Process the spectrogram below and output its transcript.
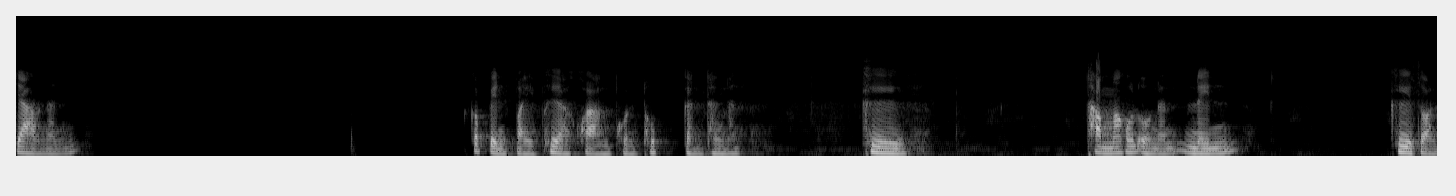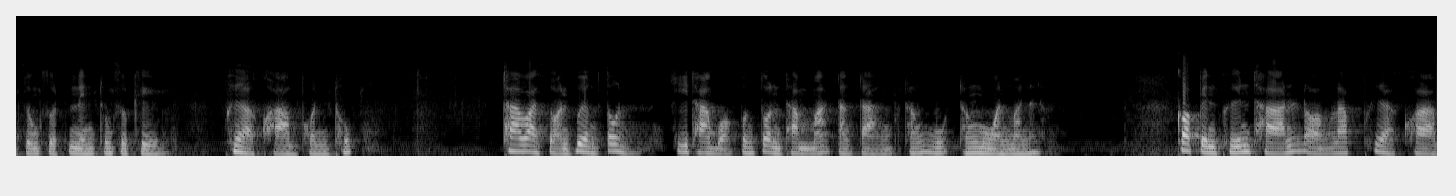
เจ้านั้น ก็เป็นไปเพื่อความพ้นทุกข์กันทั้งนั้น คือธรรมะขององค์นั้นเน้น คือสอนสูงสุดเน้นสูงสุดคือเพื่อความพ้นทุกข์ ถ้าว่าสอนเบื้องต้น ชี้ทางบอกเบื้องต้นธรรมะต่างๆ ทั้งหมดทั้งมวลมานั้นก็เป็นพื้นฐานรองรับเพื่อความ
